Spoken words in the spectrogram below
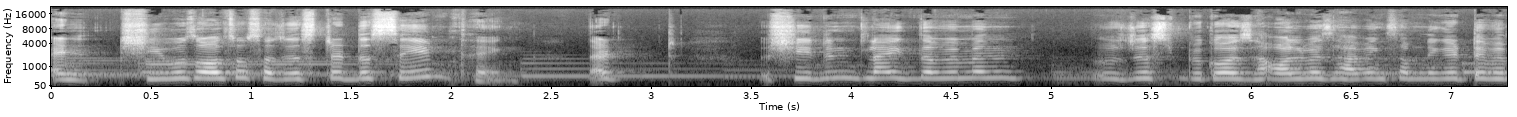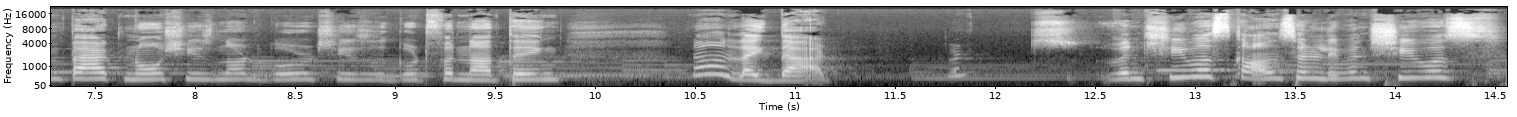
And she was also suggested the same thing that she didn't like the women just because always having some negative impact. No she's not good she's good for nothing. No like that. But when she was counseled even she was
